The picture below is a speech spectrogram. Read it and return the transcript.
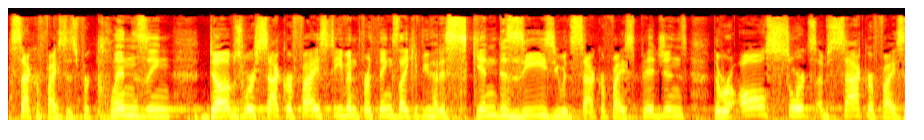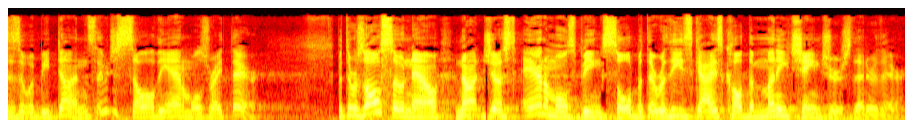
sacrifices for cleansing. Doves were sacrificed even for things like if you had a skin disease, you would sacrifice pigeons. There were all sorts of sacrifices that would be done. So they would just sell all the animals right there. But there was also now not just animals being sold, but there were these guys called the money changers that are there.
